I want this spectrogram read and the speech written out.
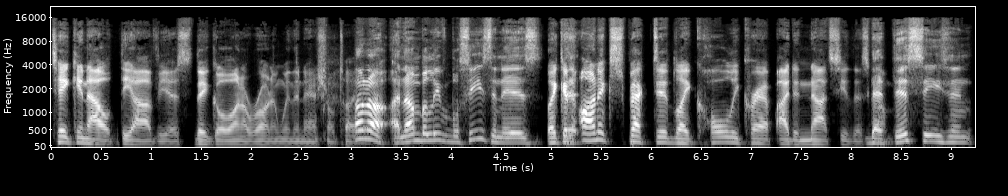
Taking out the obvious, they go on a run and win the national oh, title. Oh no, an unbelievable season is like an unexpected, like holy crap! I did not see this. that coming. this season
